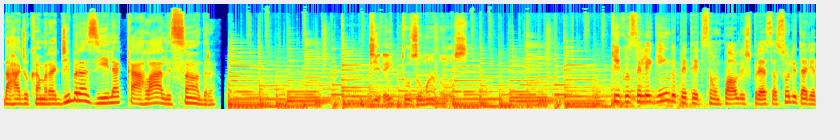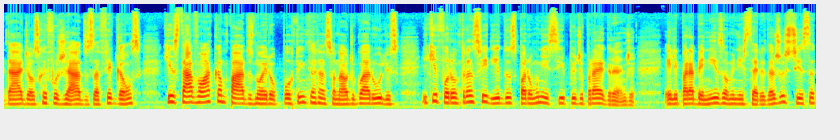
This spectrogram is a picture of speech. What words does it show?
Da Rádio Câmara de Brasília, Carla Alessandra. Direitos Humanos. Kiko Seleguin, do PT de São Paulo, expressa solidariedade aos refugiados afegãos que estavam acampados no Aeroporto Internacional de Guarulhos e que foram transferidos para o município de Praia Grande. Ele parabeniza o Ministério da Justiça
